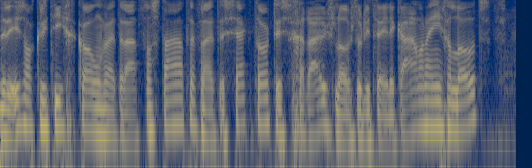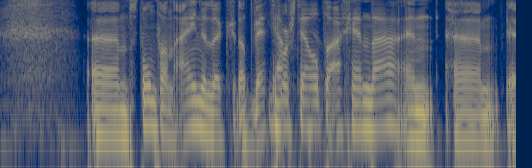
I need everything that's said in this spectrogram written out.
er- is al kritiek gekomen vanuit de Raad van State, vanuit de sector. Het is geruisloos door die Tweede Kamer heen geloodst. Ehm, stond dan eindelijk dat wetsvoorstel op de agenda. En ehm, eh,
